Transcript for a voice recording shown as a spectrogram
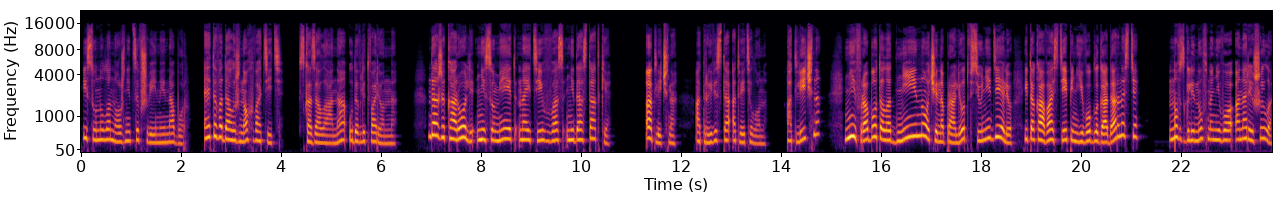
и сунула ножницы в швейный набор. «Этого должно хватить», — сказала она удовлетворенно. «Даже король не сумеет найти в вас недостатки». «Отлично», отрывисто ответил он. «Отлично!» Ниф работала дни и ночи напролет всю неделю, и такова степень его благодарности. Но, взглянув на него, она решила,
